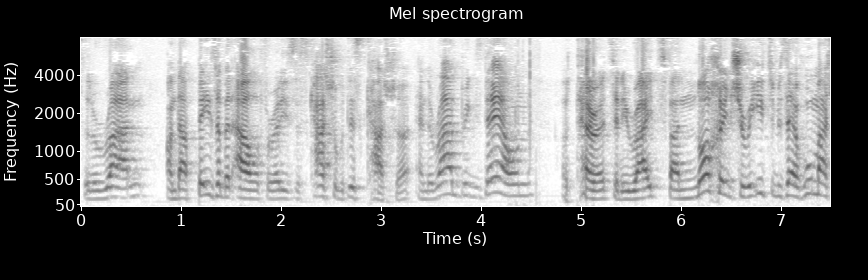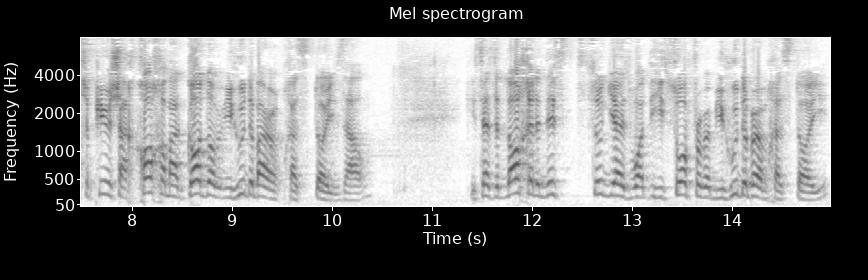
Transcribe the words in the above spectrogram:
So the Ran on that base of an Aleph already says kasha with this kasha, and the Ran brings down a teretz and he writes He says that nochin in this sugya is what he saw from Rabbi Yehuda Baruch Chastoi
